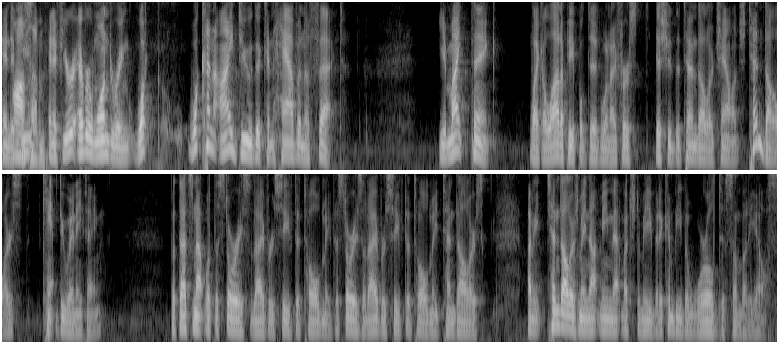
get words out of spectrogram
And if Awesome. You, and if you're ever wondering what what can I do that can have an effect, you might think, like a lot of people did when I first issued the ten dollar challenge, ten dollars can't do anything. But that's not what the stories that I've received have told me. The stories that I've received have told me ten dollars. I mean, ten dollars may not mean that much to me, but it can be the world to somebody else.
